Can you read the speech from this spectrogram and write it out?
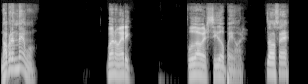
No aprendemos. Bueno, Eric, pudo haber sido peor. Lo sé,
